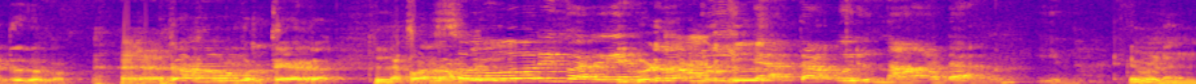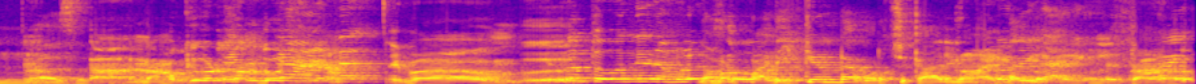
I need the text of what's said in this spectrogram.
എടുക്കുന്നു ഇതാണ് നമ്മുടെ പ്രത്യേകത. അപ്പൊ നമ്മൾ ഇവിടെ നമ്മൾക്ക് ഒരു നാടാണ് ഈ നാട്. എവിടെ നമുക്ക് ഇവിടെ ആ നമുക്കിവിടെ സന്തോഷിക്കാം. ഇപ്പൊ നമ്മൾ നമ്മൾ പഠിക്കേണ്ട കുറച്ച് കാര്യങ്ങൾ. താങ്കൾ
